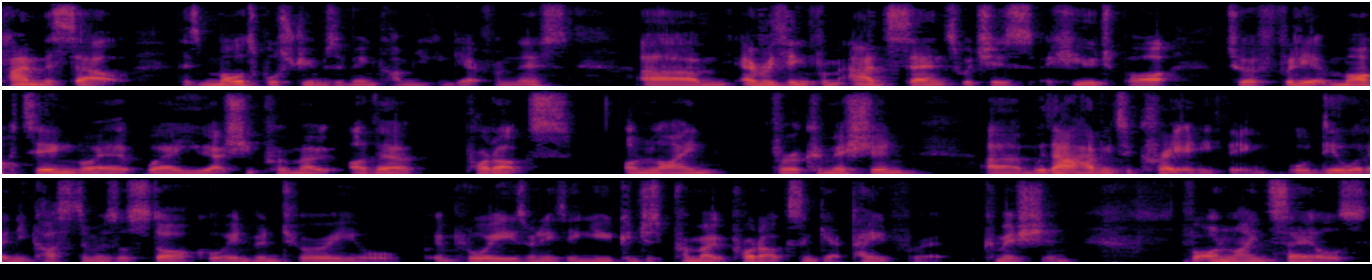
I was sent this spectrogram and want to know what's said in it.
plan this out, there's multiple streams of income you can get from this. Um, everything from AdSense, which is a huge part, to affiliate marketing, where, where you actually promote other products online for a commission um, without having to create anything or deal with any customers or stock or inventory or employees or anything. You can just promote products and get paid for it, commission for online sales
